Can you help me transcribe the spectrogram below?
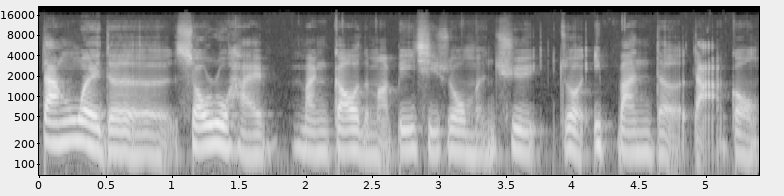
单位的收入还蛮高的嘛，比起说我们去做一般的打工。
